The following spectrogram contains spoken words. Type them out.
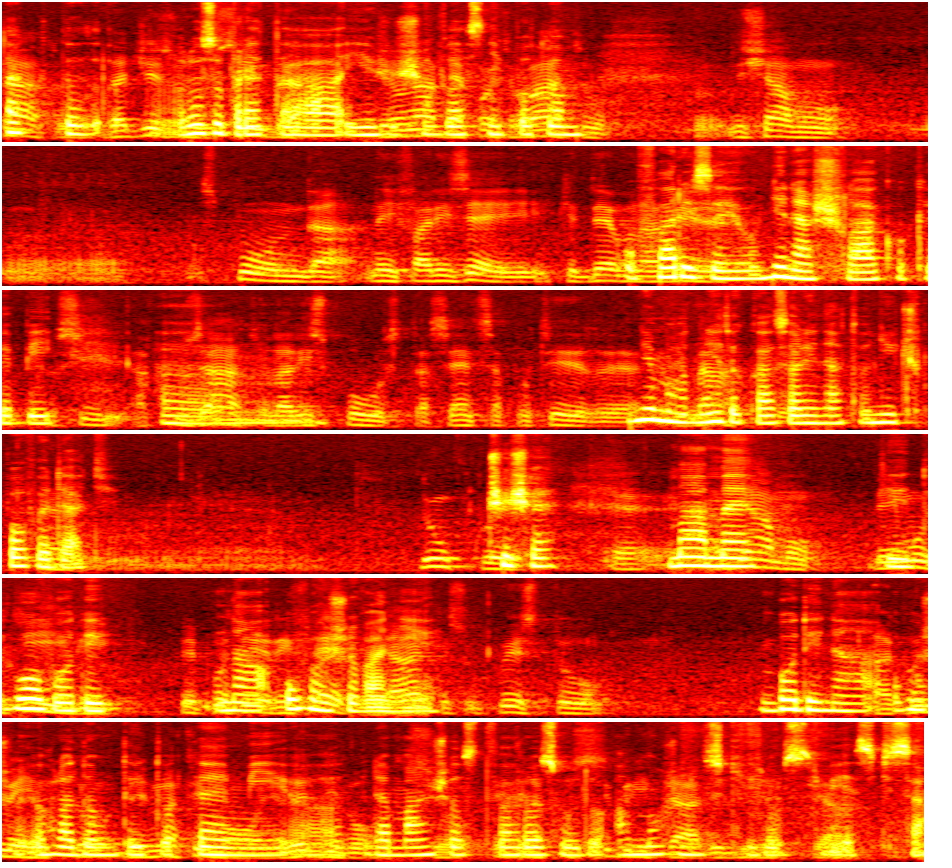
takto rozobratá Ježišom vlastne potom u farizejov nenašla ako keby um, nedokázali na to nič povedať. Čiže máme tie dôvody na uvažovanie, body na uvažovanie ohľadom tejto témy, teda manželstva, rozvodu a možnosti rozviesť sa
